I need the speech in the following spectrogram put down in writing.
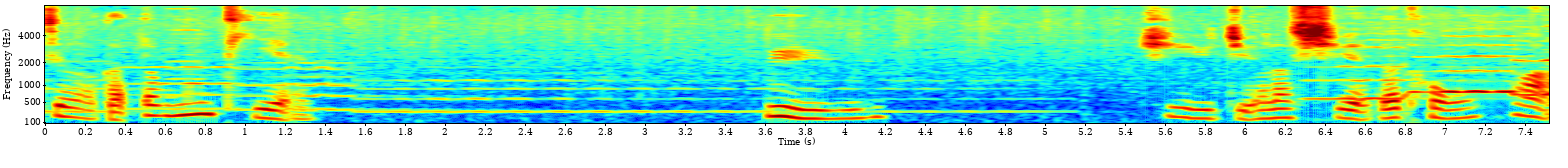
这个冬天，雨拒绝了雪的童话。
